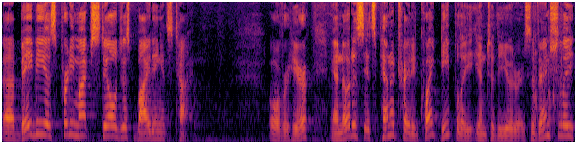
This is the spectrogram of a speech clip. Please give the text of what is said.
Uh, baby is pretty much still just biding its time over here. And notice it's penetrated quite deeply into the uterus. Eventually,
